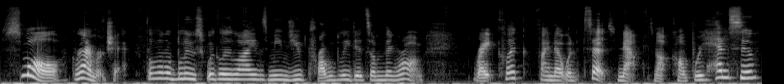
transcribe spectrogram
small grammar check. The little blue squiggly lines means you probably did something wrong. Right click, find out what it says. Now, it's not comprehensive,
